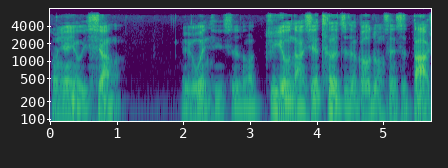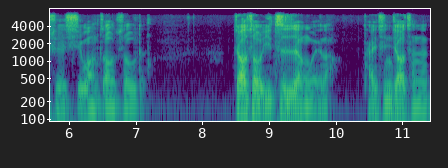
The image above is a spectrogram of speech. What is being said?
中间有一项。有一个问题是说，具有哪些特质的高中生是大学希望招收的？教授一致认为了，台青教城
